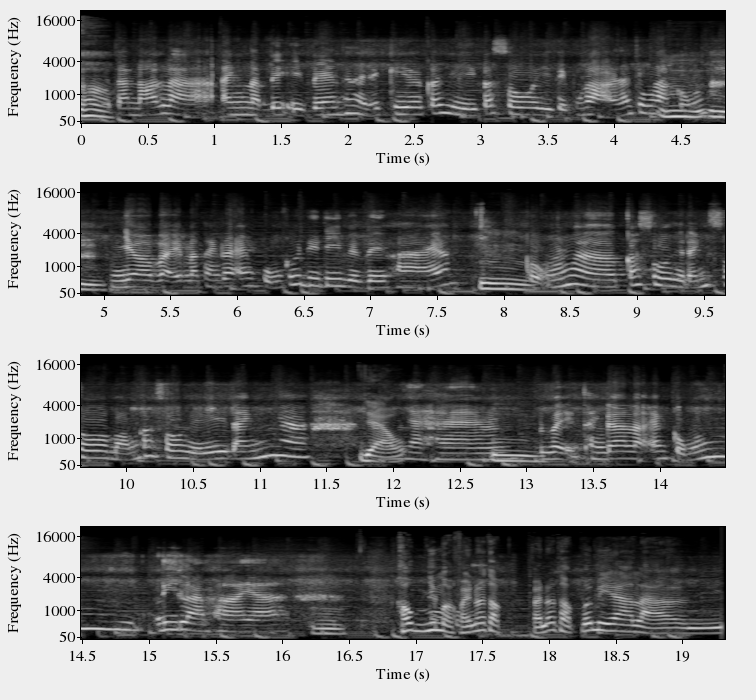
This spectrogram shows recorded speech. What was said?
Ờ. người ta nói là anh làm bên event thế này thế kia có gì có show gì thì cũng gọi nói chung là Ừ, cũng ừ. nhờ vậy mà thành ra em cũng cứ đi đi về về hoài á ừ. cũng ờ, có show thì đánh show không có show thì đi đánh ờ, Dạo. nhà hàng Ừ. vậy thành ra là em cũng đi làm hoài à Ừ. không nhưng mà phải nói thật phải nói thật với Mia là ừ,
